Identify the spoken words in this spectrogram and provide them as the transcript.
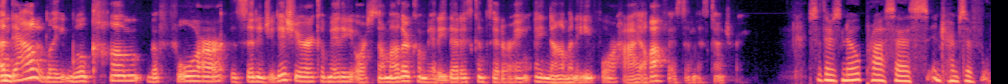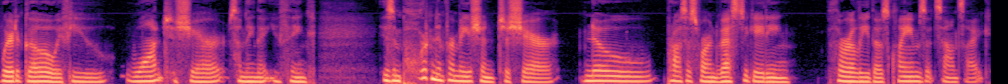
undoubtedly will come before the Senate Judiciary Committee or some other committee that is considering a nominee for high office in this country. So there's no process in terms of where to go if you want to share something that you think is important information to share. No process for investigating thoroughly those claims, it sounds like.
